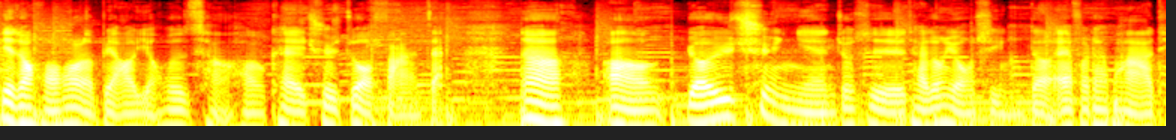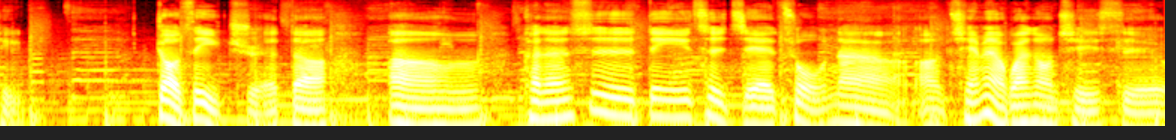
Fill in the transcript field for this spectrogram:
变装皇后的表演或者场合可以去做发展？那嗯，由于去年就是台中永行的 After Party，就我自己觉得，嗯，可能是第一次接触，那呃前面的观众其实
